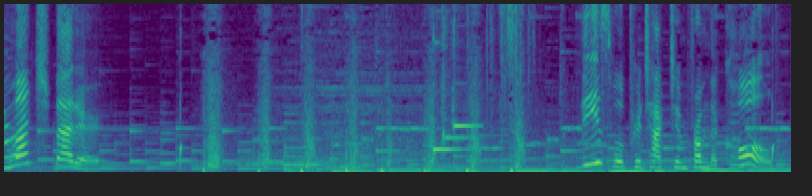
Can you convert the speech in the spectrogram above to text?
Much better. These will protect him from the cold.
